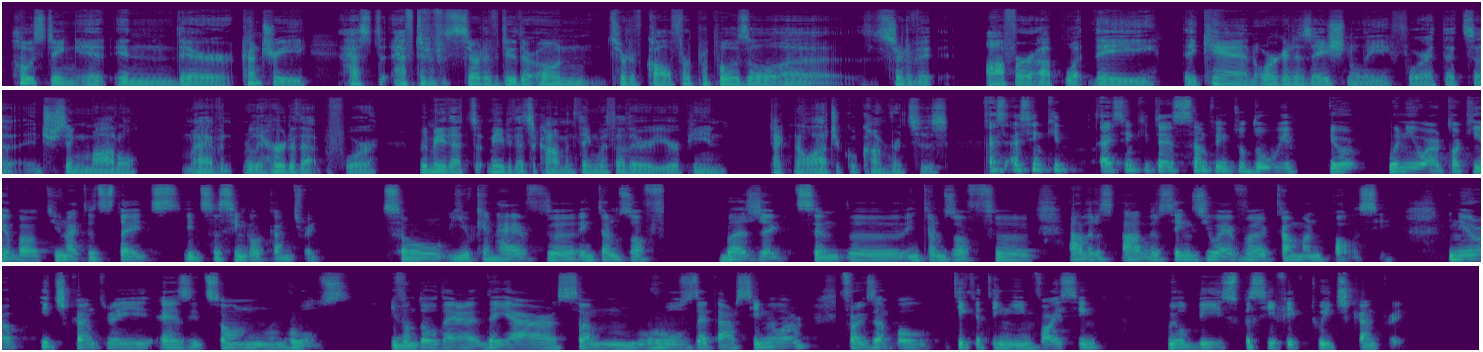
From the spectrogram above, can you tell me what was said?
hosting it in their country has to have to sort of do their own sort of call for proposal uh, sort of offer up what they they can organizationally for it that's an interesting model i haven't really heard of that before but maybe that's maybe that's a common thing with other european technological conferences. I, I think it i think it has something to do with your when you are talking about united states it's a single country. So you can have uh, in terms of budgets and uh, in terms of uh, other other things you have a common policy. In europe each country has its own rules even though there they are some rules that are similar. For example ticketing invoicing will be specific to each country.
